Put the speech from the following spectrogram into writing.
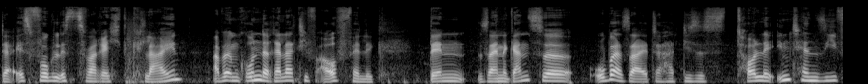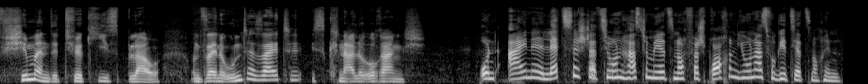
Der Eisvogel ist zwar recht klein, aber im Grunde relativ auffällig, denn seine ganze Oberseite hat dieses tolle, intensiv schimmernde Türkisblau und seine Unterseite ist knalleorange. Und eine letzte Station hast du mir jetzt noch versprochen, Jonas. Wo geht's jetzt noch hin?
